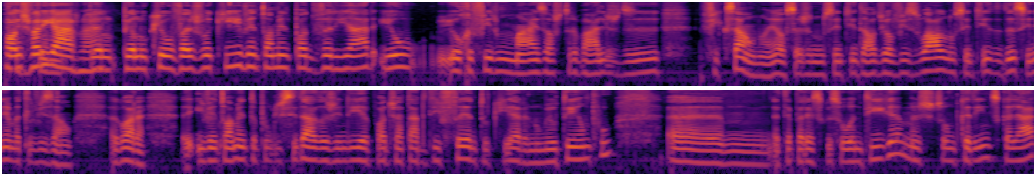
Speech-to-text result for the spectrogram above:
pode variar, pelo, não é? Pelo, pelo, que eu vejo aqui, eventualmente pode variar. Eu, eu refiro-me mais aos trabalhos de ficção, não é? Ou seja, no sentido audiovisual, no sentido de cinema, televisão. Agora, eventualmente a publicidade hoje em dia pode já estar diferente do que era no meu tempo. Uh, até parece que eu sou antiga, mas sou um bocadinho, se calhar,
